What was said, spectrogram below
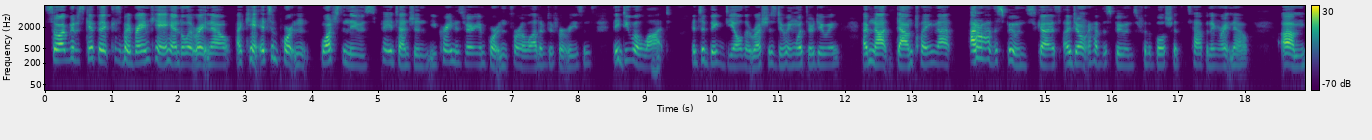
So I'm gonna skip it because my brain can't handle it right now. I can't it's important. Watch the news, pay attention. Ukraine is very important for a lot of different reasons. They do a lot. It's a big deal that Russia's doing what they're doing. I'm not downplaying that. I don't have the spoons, guys. I don't have the spoons for the bullshit that's happening right now. Um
